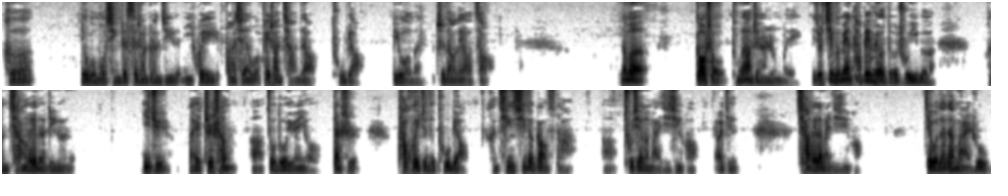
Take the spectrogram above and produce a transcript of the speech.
和牛股模型这四张专辑，你会发现我非常强调图表比我们知道的要早。那么高手同样这样认为，也就是基本面他并没有得出一个很强烈的这个依据来支撑啊做多原油，但是。他绘制的图表很清晰的告诉他，啊，出现了买进信号，而且强烈的买进信号。结果在他买入，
